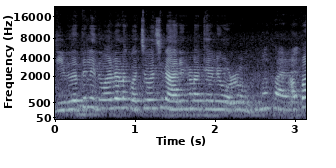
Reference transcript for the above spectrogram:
ജീവിതത്തിൽ ഇതുപോലെയുള്ള കൊച്ചു കൊച്ചു കാര്യങ്ങളൊക്കെ അല്ലേ ഉള്ളൂ അപ്പൊ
